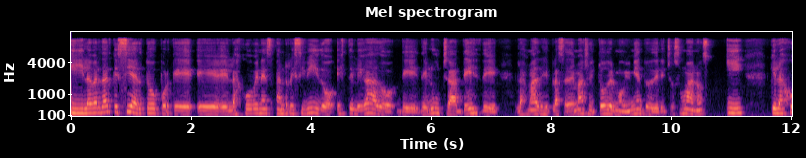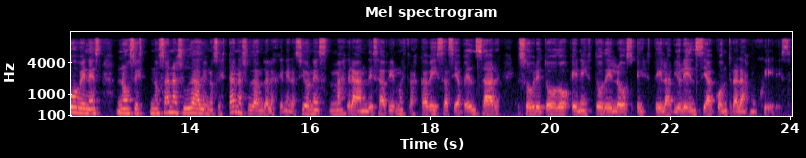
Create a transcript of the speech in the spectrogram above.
Y la verdad que es cierto porque eh, las jóvenes han recibido este legado de, lucha desde las Madres de Plaza de Mayo y todo el movimiento de derechos humanos y que las jóvenes nos, han ayudado y nos están ayudando a las generaciones más grandes a abrir nuestras cabezas y a pensar sobre todo en esto de los, este, la violencia contra las mujeres.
